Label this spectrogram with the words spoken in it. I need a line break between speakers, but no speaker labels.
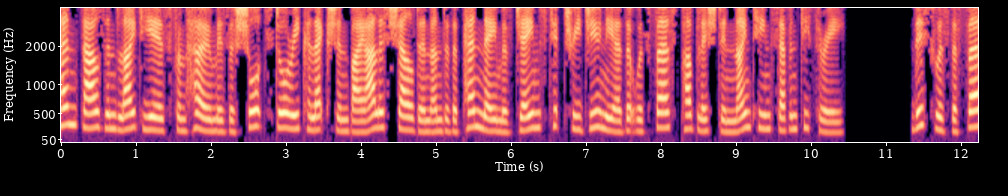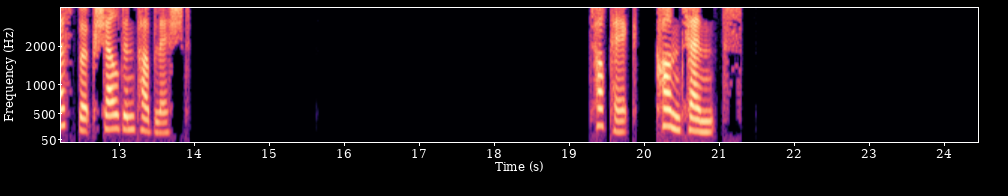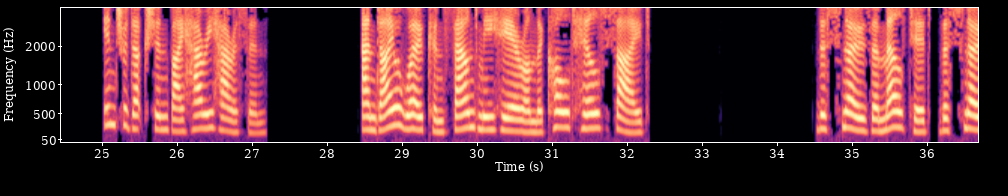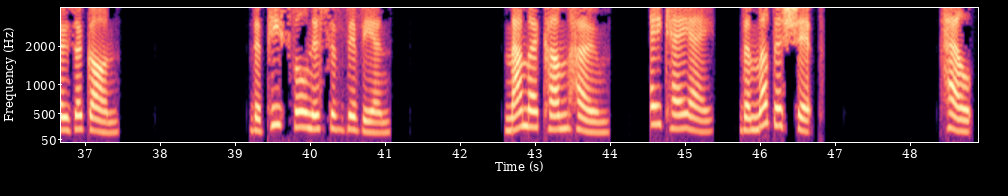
10,000 Light Years from Home is a short story collection by Alice Sheldon under the pen name of James Tiptree Jr. that was first published in 1973. This was the first book Sheldon published. Topic: Contents. Introduction by Harry Harrison and I awoke and found me here on the cold hill's side. The snows are melted, the snows are gone. The peacefulness of Vivyan. Mama come home, aka the mother ship. Help,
